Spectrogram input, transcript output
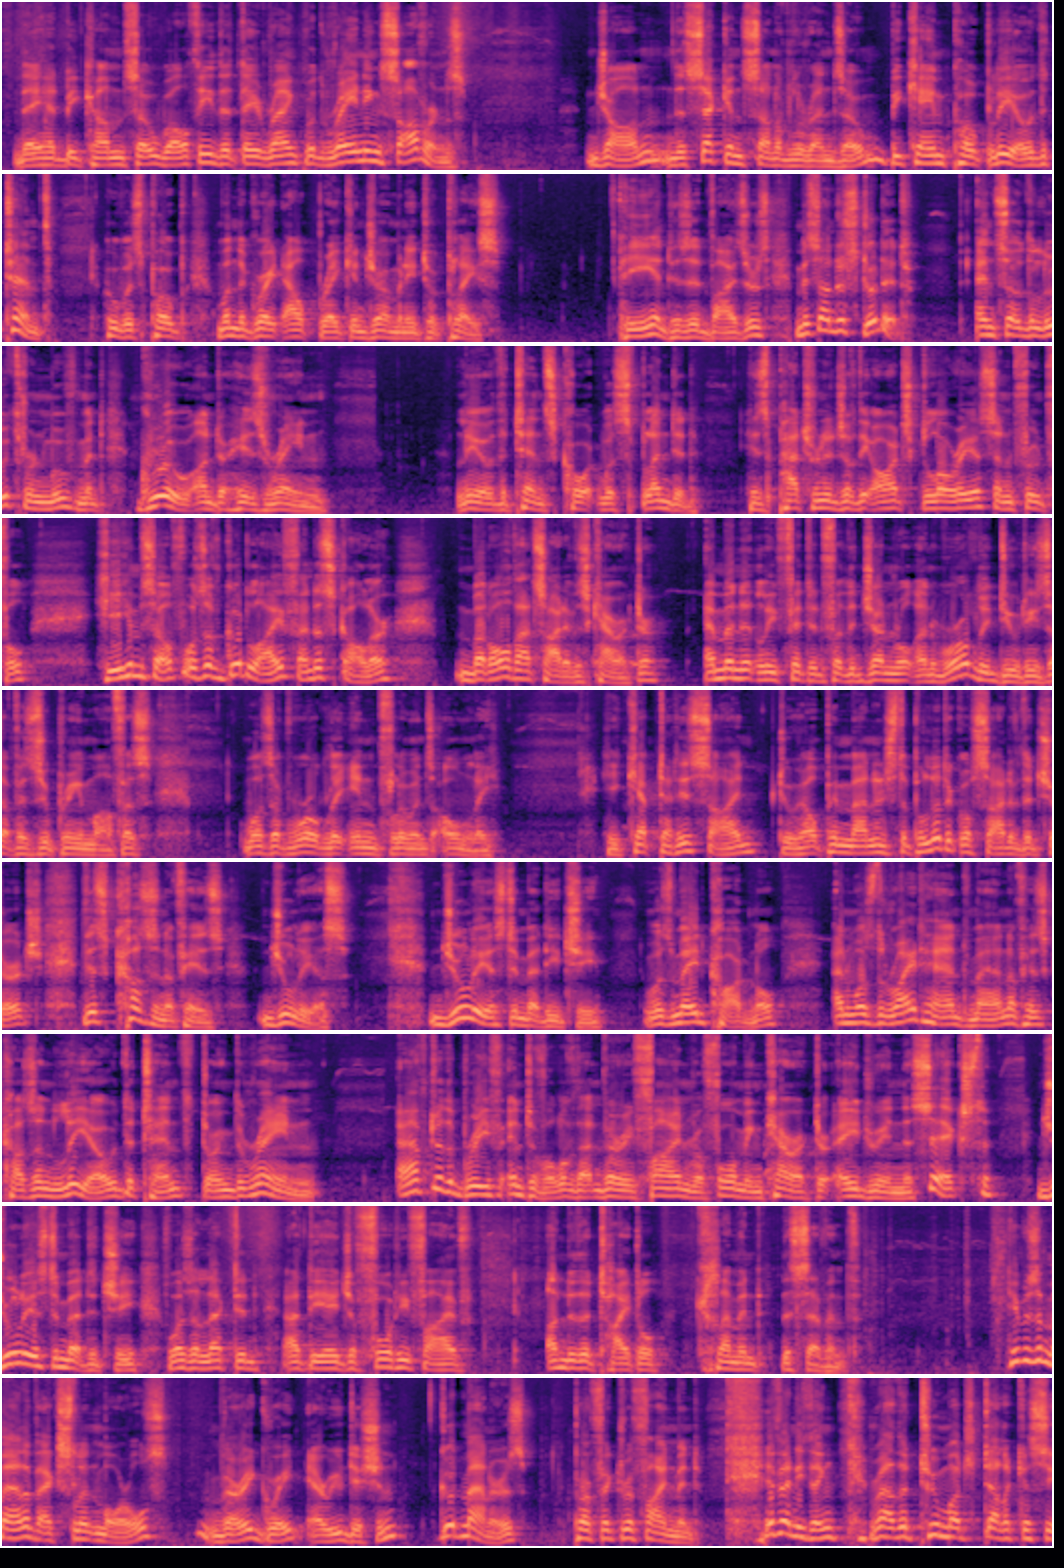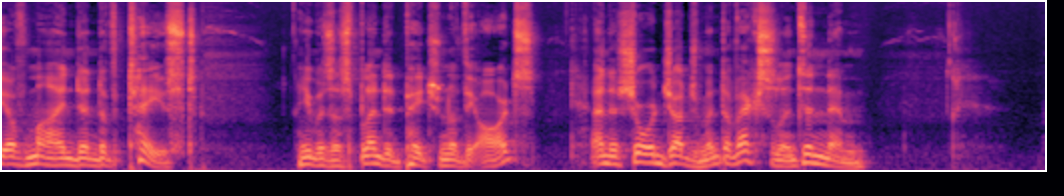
They had become so wealthy that they ranked with reigning sovereigns. John, the second son of Lorenzo, became Pope Leo X, who was pope when the great outbreak in Germany took place. He and his advisers misunderstood it, and so the Lutheran movement grew under his reign. Leo X's court was splendid, his patronage of the arts glorious and fruitful. He himself was of good life and a scholar, but all that side of his character, eminently fitted for the general and worldly duties of his supreme office, was of worldly influence only. He kept at his side, to help him manage the political side of the church, this cousin of his, Julius. Julius de Medici was made cardinal and was the right hand man of his cousin Leo X during the reign. After the brief interval of that very fine reforming character Adrian VI, Julius de Medici was elected at the age of 45 under the title Clement VII. He was a man of excellent morals, very great erudition, good manners, perfect refinement, if anything, rather too much delicacy of mind and of taste. He was a splendid patron of the arts, and a sure judgment of excellence in them.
